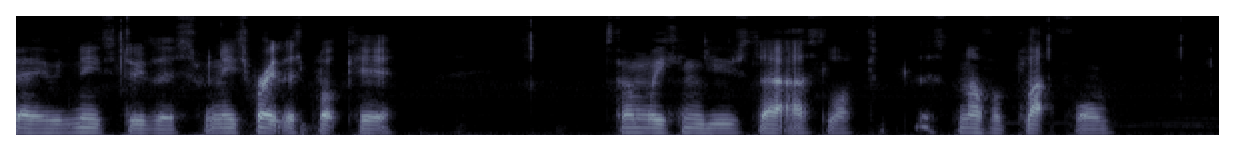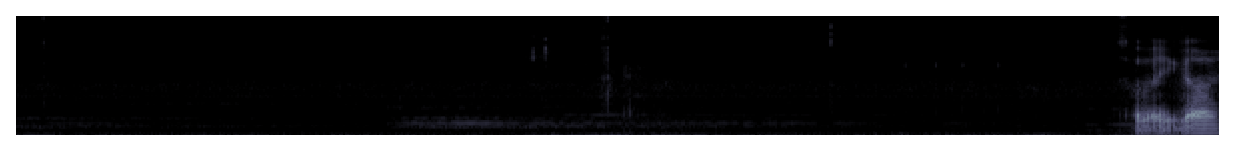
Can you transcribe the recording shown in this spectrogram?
Okay, we need to do this. We need to break this block here. Then we can use that as like another platform. So there you go.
